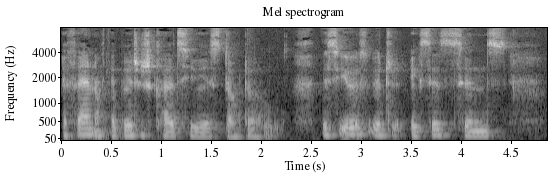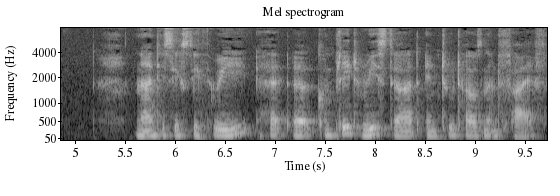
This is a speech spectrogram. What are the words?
a fan of the British cult series Doctor Who. The series, which exists since 1963 had a complete restart in 2005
